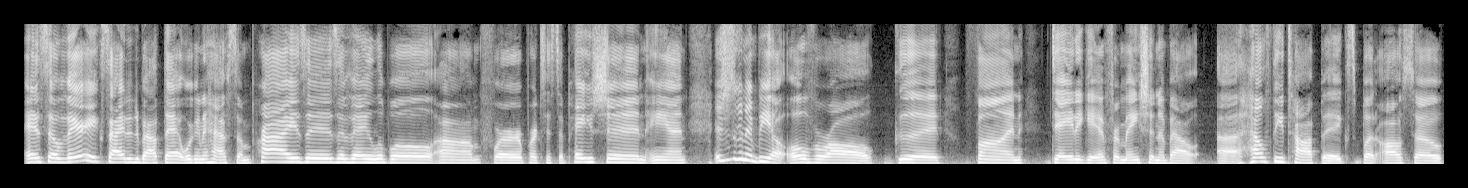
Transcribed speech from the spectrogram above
And so, very excited about that. We're going to have some prizes available um, for participation, and it's just going to be an overall good, fun day to get information about uh, healthy topics, but also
